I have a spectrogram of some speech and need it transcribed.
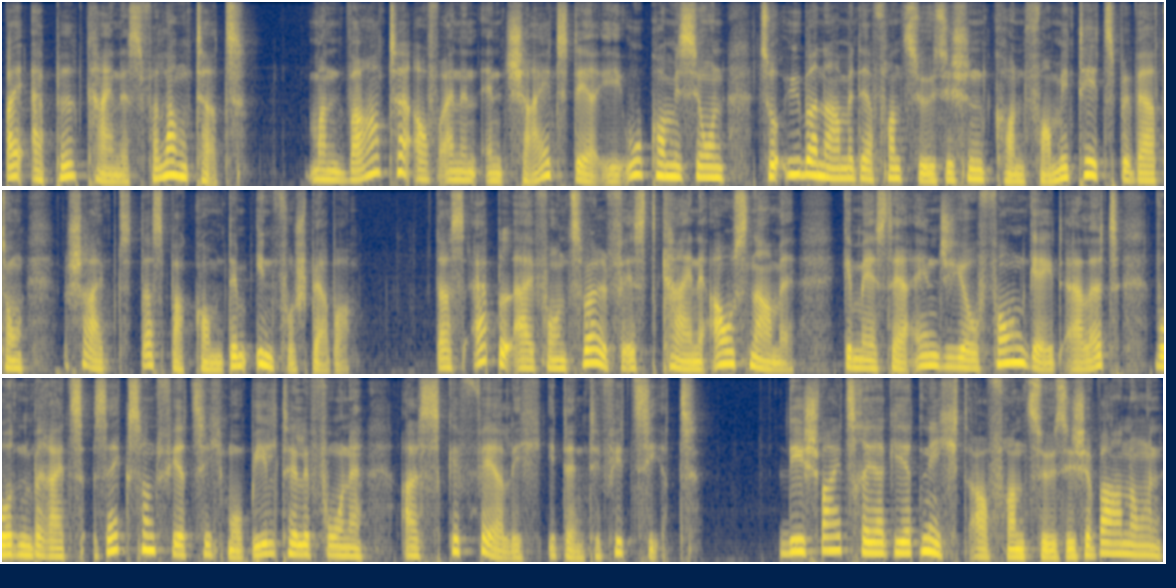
bei Apple keines verlangt hat. Man warte auf einen Entscheid der EU-Kommission zur Übernahme der französischen Konformitätsbewertung, schreibt das BACOM dem Infosperber. Das Apple iPhone 12 ist keine Ausnahme. Gemäß der NGO PhoneGate Alert wurden bereits 46 Mobiltelefone als gefährlich identifiziert. Die Schweiz reagiert nicht auf französische Warnungen,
